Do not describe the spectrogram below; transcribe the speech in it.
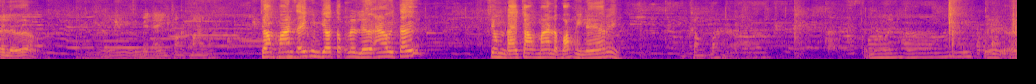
នៅលើជំនាញឯងចង់បានចង់បានស្អីខ្ញុំយកទុកនៅលើឲ្យទៅខ្ញុំមិនដែលចង់បានរបស់វីណាទេចង់បានស្មើហើយពេលអី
